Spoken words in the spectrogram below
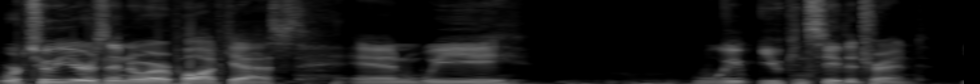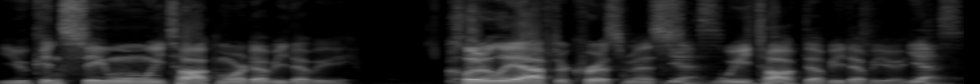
we're two years into our podcast, and we we you can see the trend. You can see when we talk more WWE. Clearly, after Christmas, Yes. we talk WWE. Yes.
